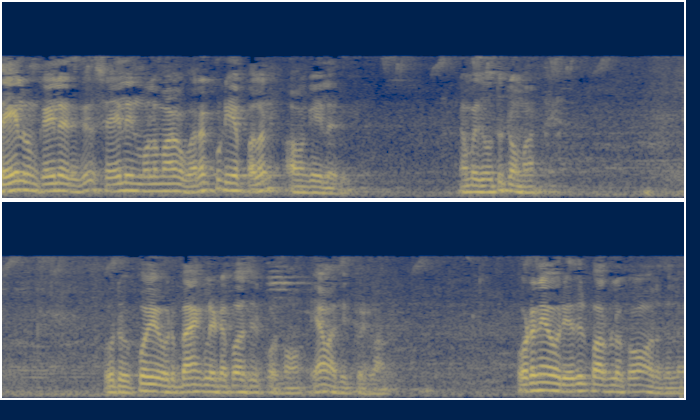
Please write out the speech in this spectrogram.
செயல் உன் கையில் இருக்குது செயலின் மூலமாக வரக்கூடிய பலன் அவன் கையில் இருக்குது நம்ம இதை ஒத்துட்டோமா? ஒரு போய் ஒரு பேங்க்கில் டெபாசிட் போட்டோம் ஏமாத்திட்டு போயிடலாம் உடனே ஒரு எதிர்பார்ப்பில் கோவம் வருதில்ல.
